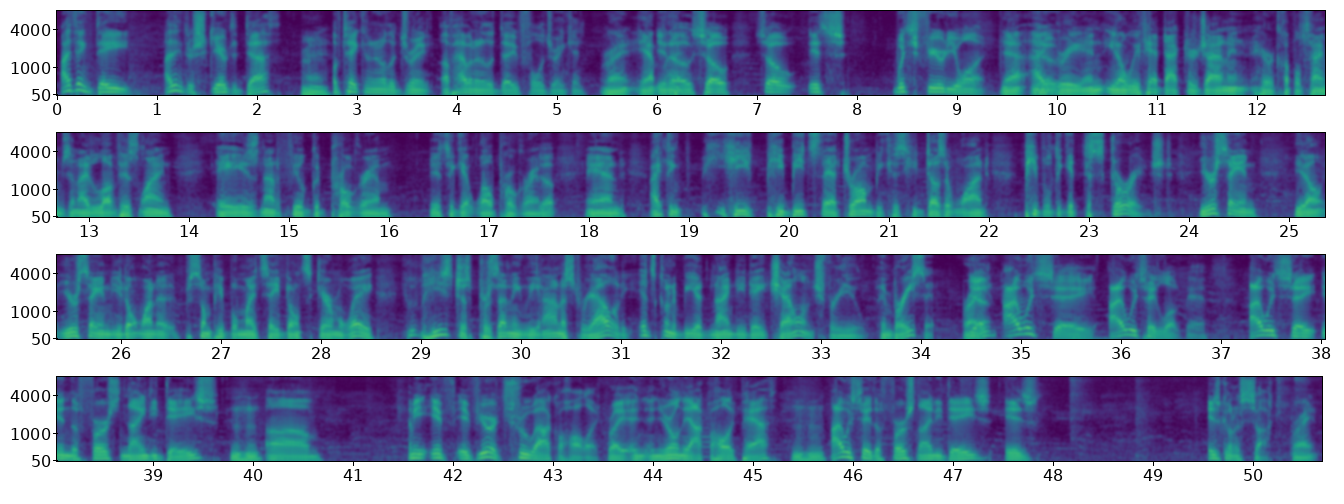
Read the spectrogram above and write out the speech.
I think they I think they're scared to death Right. of taking another drink, of having another day full of drinking. Right. Yep. You know, so so it's which fear do you want? Yeah, You I know? agree. And you know, we've had Dr. John in here a couple times, and I love his line: "A is not a feel good program; it's a get well program." Yep. And I think he he he beats that drum because he doesn't want people to get discouraged. You're saying. You know, you're saying you don't want to. Some people might say, "Don't scare him away." He's just presenting the honest reality. It's going to be a 90 day challenge for you. Embrace it, right? Yeah, I would say, I would say, look, man, I would say in the first ninety days, Mm-hmm. um, I mean, if if you're a true alcoholic, right, and, and you're on the alcoholic path, Mm-hmm. I would say the first ninety days is is going to suck Right.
